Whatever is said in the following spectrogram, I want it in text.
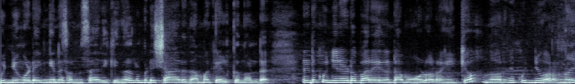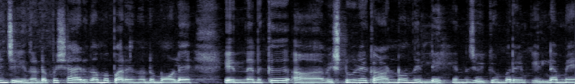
കുഞ്ഞും കൂടെ ഇങ്ങനെ സംസാരിക്കുന്നത് നമ്മുടെ ശാരദാമ്മ കേൾക്കുന്നുണ്ട്. എന്നിട്ട് കുഞ്ഞിനോട് പറയുന്നുണ്ട് ആ മോൾ ഉറങ്ങിക്കോ എന്ന് പറഞ്ഞ് കുഞ്ഞ് ഉറങ്ങുകയും ചെയ്യുന്നുണ്ട്. അപ്പോൾ ശാരദാമ്മ പറയുന്നുണ്ട് മോളെ നിനക്ക് വിഷ്ണുവിനെ കാണണമെന്നില്ലേ എന്ന് ചോദിക്കുമ്പോൾ പറയും ഇല്ലമ്മേ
